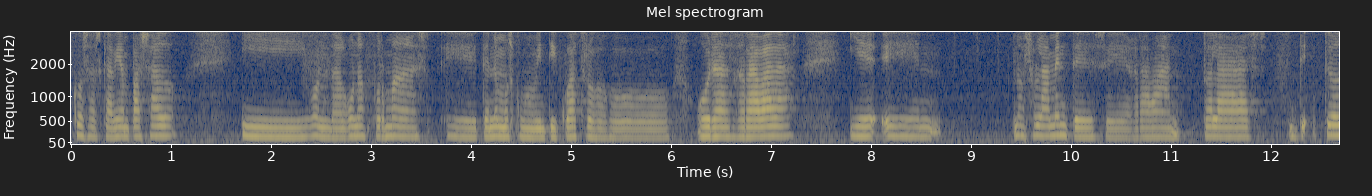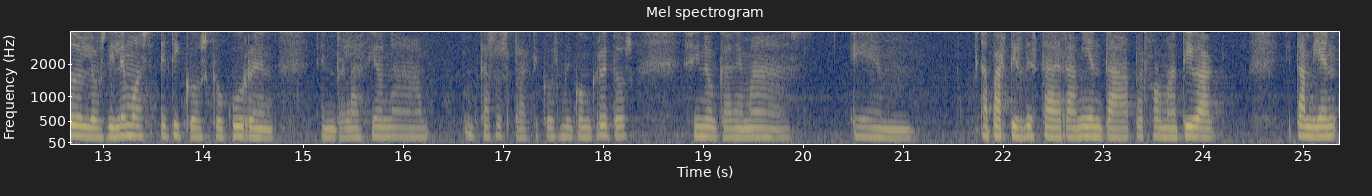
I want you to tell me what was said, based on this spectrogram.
cosas que habían pasado y bueno, de alguna forma eh, tenemos como 24 horas grabadas y eh, no solamente se graban todas las, todos los dilemas éticos que ocurren en relación a casos prácticos muy concretos, sino que además eh, a partir de esta herramienta performativa también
